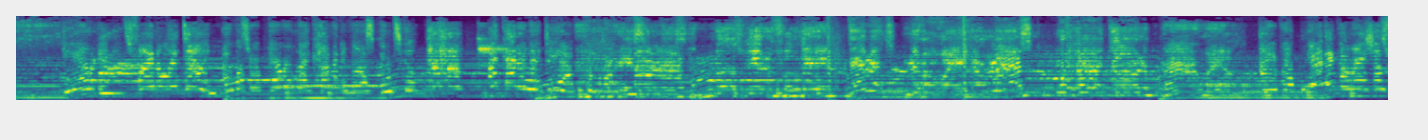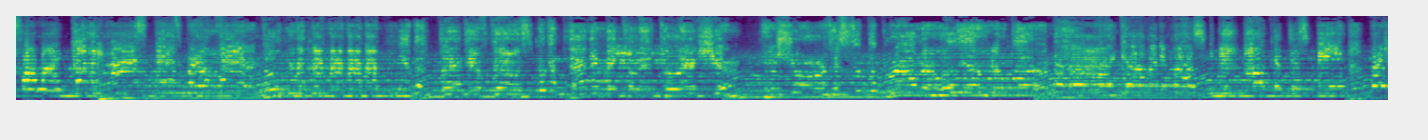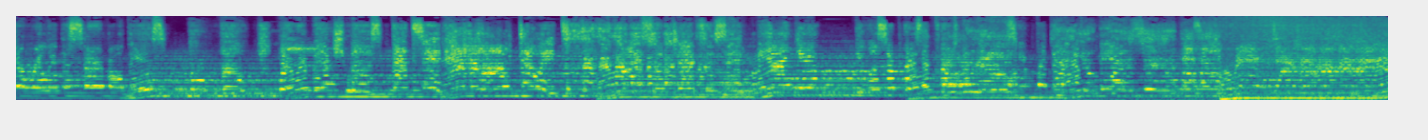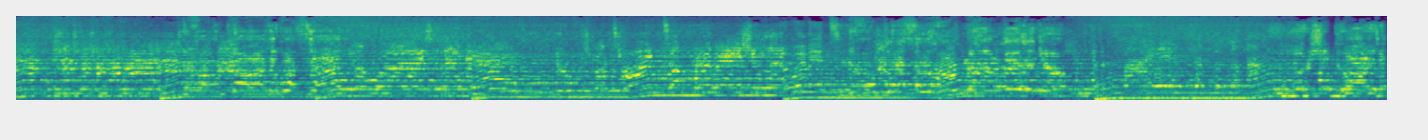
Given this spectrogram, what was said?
Here it's finally done. I was repairing my comedy mask until I got an idea. It's the most beautiful day. Damn it, no way to rest. What I do to my will. I put decorations for my comedy this is the brother William and the My comedy mask. How could this be? I don't really deserve all this. Oh, my revenge mask. That's it. I'll do it. So Jackson said, me and you. You was a present first, but now you pretend to be Oh going to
